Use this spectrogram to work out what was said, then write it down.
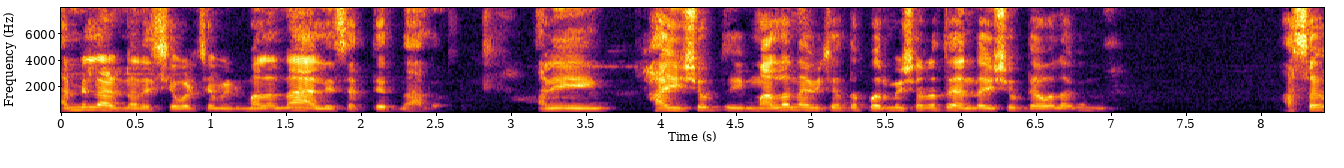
आणि मी लढणार आहे. शेवटच्या मिनिट मला नाही आले सत्तेत ना आलो. आणि हा हिशोब ते- मला नाही विचारता परमेश्वराचा यंदा हिशोब द्यावा लागेल ना? असं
